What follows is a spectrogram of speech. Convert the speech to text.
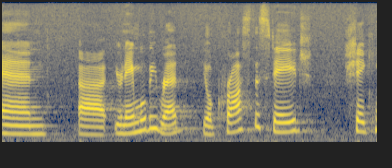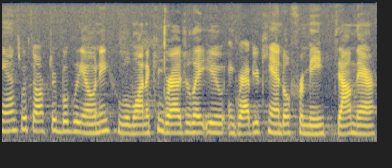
and uh, your name will be read. You'll cross the stage, shake hands with Dr. Buglione, who will want to congratulate you, and grab your candle from me down there.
